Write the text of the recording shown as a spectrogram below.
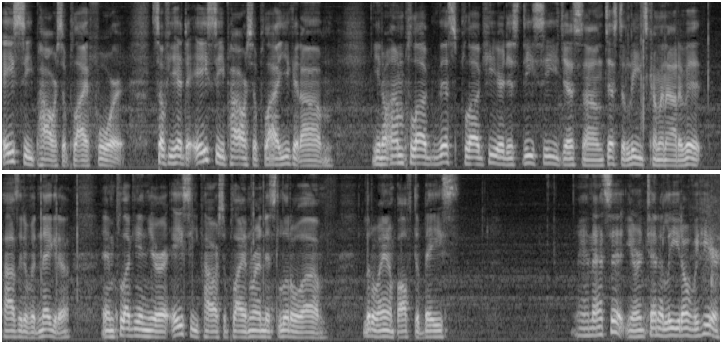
AC power supply for it. So if you had the AC power supply, you could um, you know unplug this plug here, this DC, just um, just the leads coming out of it, positive and negative, and plug in your AC power supply and run this little uh, little amp off the base. And that's it. Your antenna lead over here.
